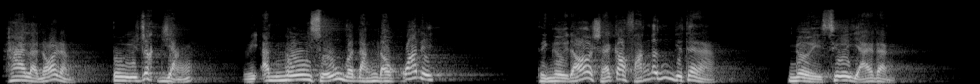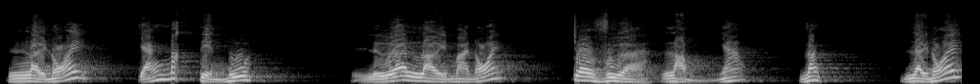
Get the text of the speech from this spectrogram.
hay là nói rằng tôi rất giận vì anh ngu xuống và đằng đầu quá đi? Thì người đó sẽ có phản ứng như thế nào? Người xưa dạy rằng, lời nói chẳng mất tiền mua lựa lời mà nói cho vừa lòng nhau. Vâng lời nói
